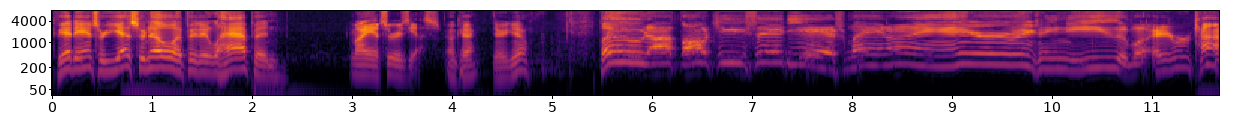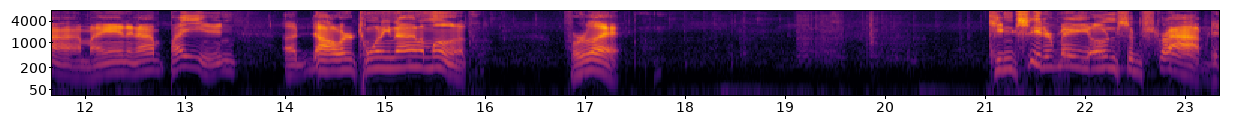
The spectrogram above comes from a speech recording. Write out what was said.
If you had to answer yes or no if it'll happen, My answer is yes. okay, there you go. Dude, I thought you said yes, man. I ain't listening to you of every time, man, and I'm paying a dollar twenty nine a month for that. Consider me unsubscribed.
